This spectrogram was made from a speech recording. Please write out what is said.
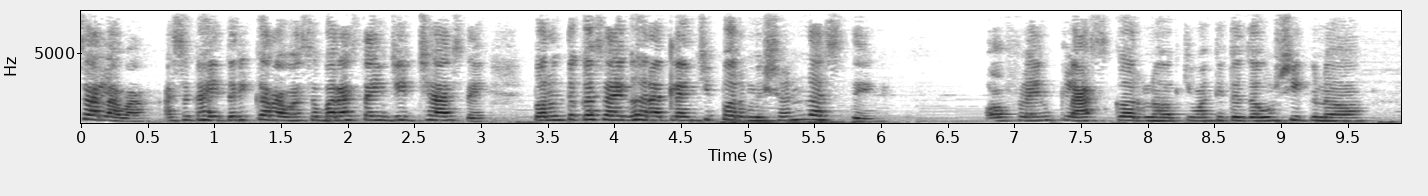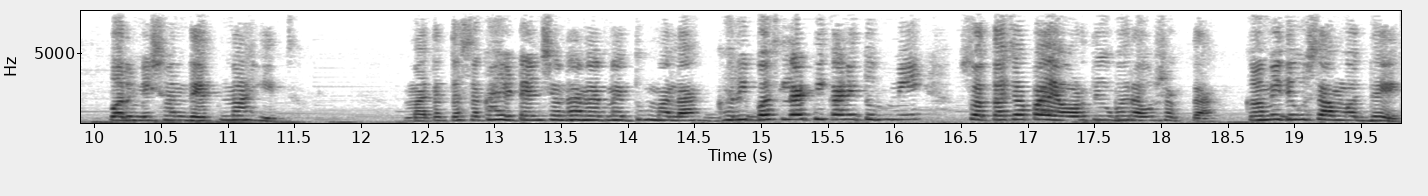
चालावा असं काहीतरी करावं असं बऱ्याच ताईंची इच्छा असते. परंतु कसं आहे घरातल्यांची परमिशन नसते. ऑफलाईन क्लास करणं किंवा तिथे जाऊन शिकणं परमिशन देत नाहीत. मग आता तसं काही टेन्शन राहणार नाही तुम्हाला. घरी बसल्या ठिकाणी तुम्ही स्वतःच्या पायावरती उभं राहू शकता. कमी दिवसामध्ये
